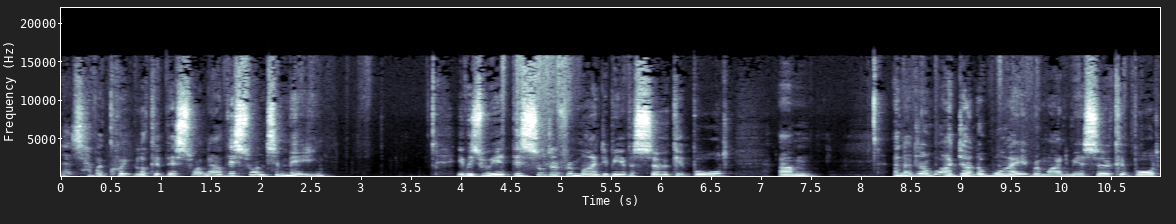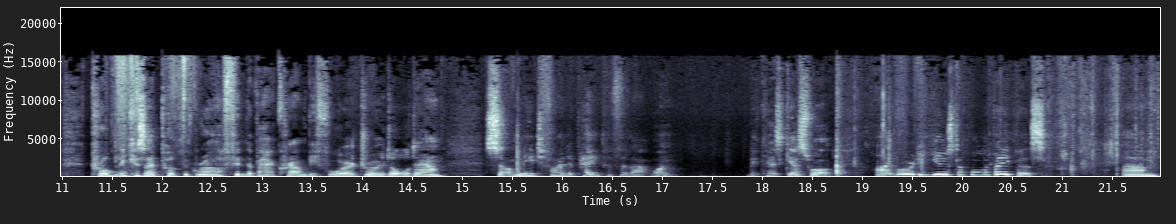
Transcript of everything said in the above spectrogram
let's have a quick look at this one. Now, this one to me, it was weird. This sort of reminded me of a circuit board. Um, and I don't, I don't know why it reminded me of circuit board. Probably because I put the graph in the background before I drew it all down. So I'll need to find a paper for that one because guess what? I've already used up all the papers. Um,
